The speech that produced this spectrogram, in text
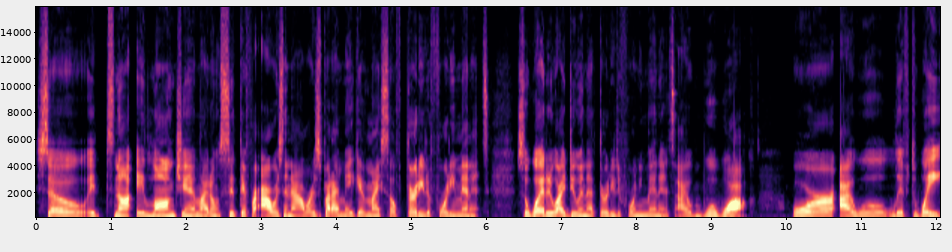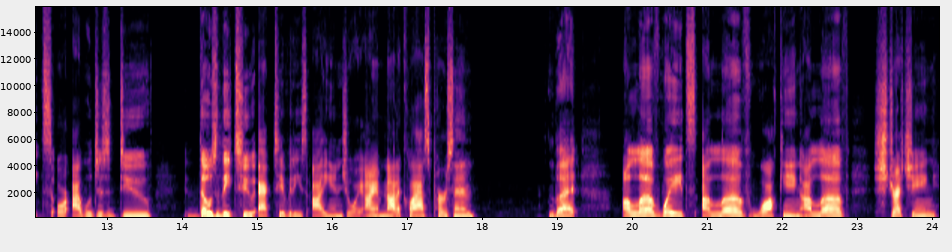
So, it's not a long gym. I don't sit there for hours and hours, but I may give myself 30 to 40 minutes. So, what do I do in that 30 to 40 minutes? I will walk, or I will lift weights, or I will just do those are the two activities I enjoy. I am not a class person, but I love weights. I love walking. I love stretching.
